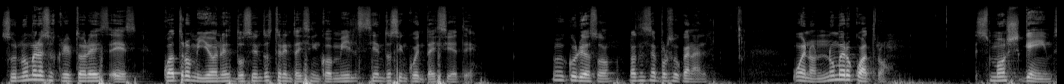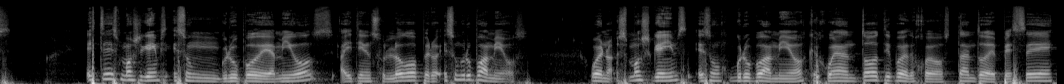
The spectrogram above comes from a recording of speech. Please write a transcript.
Su número de suscriptores es 4.235.157. Muy curioso, pásense por su canal. Bueno, número 4. Smosh Games. Este Smosh Games es un grupo de amigos, ahí tienen su logo, pero es un grupo de amigos. Bueno, Smosh Games es un grupo de amigos que juegan todo tipo de juegos, tanto de PC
